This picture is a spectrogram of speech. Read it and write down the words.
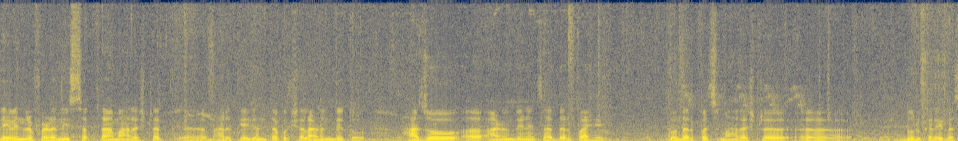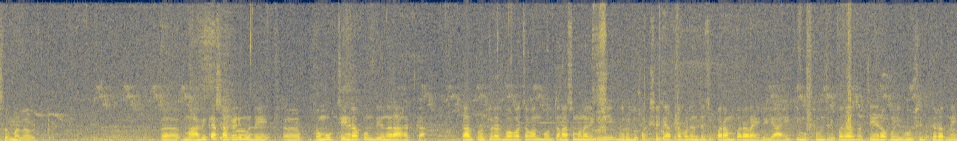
देवेंद्र फडणवीस सत्ता महाराष्ट्रात भारतीय जनता पक्षाला आणून देतो. हा जो आणून देण्याचा दर्प आहे तो दर्पच महाराष्ट्र दूर करेल असं मला वाटतं महाविकास आघाडीमध्ये प्रमुख चेहरा कोण देणार आहात का? काल पृथ्वीराज बाबा चव्हाण बोलताना असं म्हणाले की विरोधी पक्षाची आतापर्यंतची परंपरा राहिलेली आहे की मुख्यमंत्री पदाचा चेहरा कोणी घोषित करत नाही.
